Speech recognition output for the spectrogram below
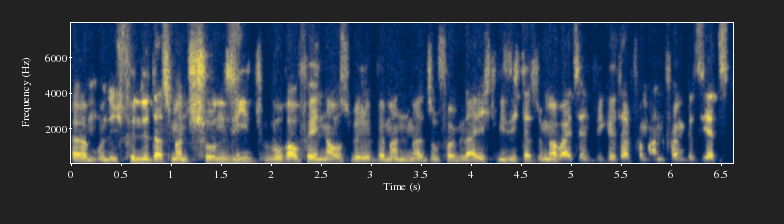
Ähm, und ich finde, dass man schon sieht, worauf er hinaus will, wenn man mal so vergleicht, wie sich das immer weiterentwickelt hat, vom Anfang bis jetzt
